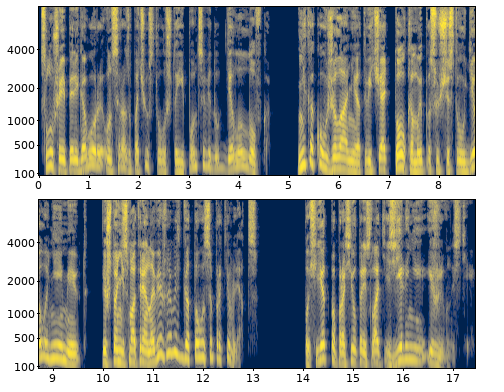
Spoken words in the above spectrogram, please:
Слушая переговоры, он сразу почувствовал, что японцы ведут дело ловко. Никакого желания отвечать толком и по существу дела не имеют, и что, несмотря на вежливость, готовы сопротивляться. Пассиет попросил прислать зелени и живности.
